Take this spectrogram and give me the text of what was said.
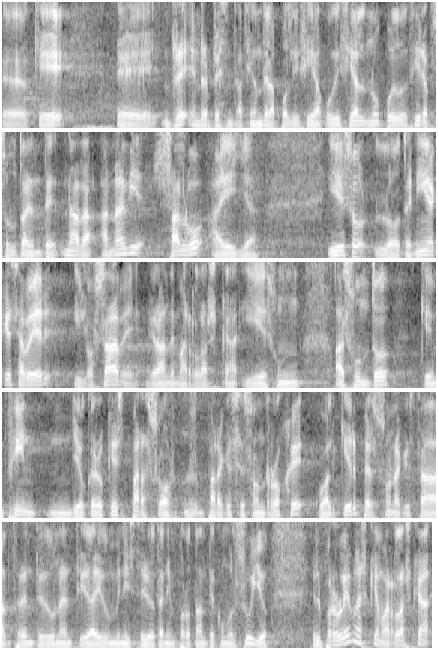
eh, que eh, en representación de la policía judicial no puedo decir absolutamente nada a nadie salvo a ella. Y eso lo tenía que saber y lo sabe Grande Marlasca y es un asunto que, en fin, yo creo que es para, so- para que se sonroje cualquier persona que está al frente de una entidad y de un ministerio tan importante como el suyo. El problema es que Marlasca,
